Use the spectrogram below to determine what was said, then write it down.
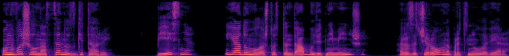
Он вышел на сцену с гитарой. Песня? Я думала, что стендап будет не меньше. Разочарованно протянула Вера.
